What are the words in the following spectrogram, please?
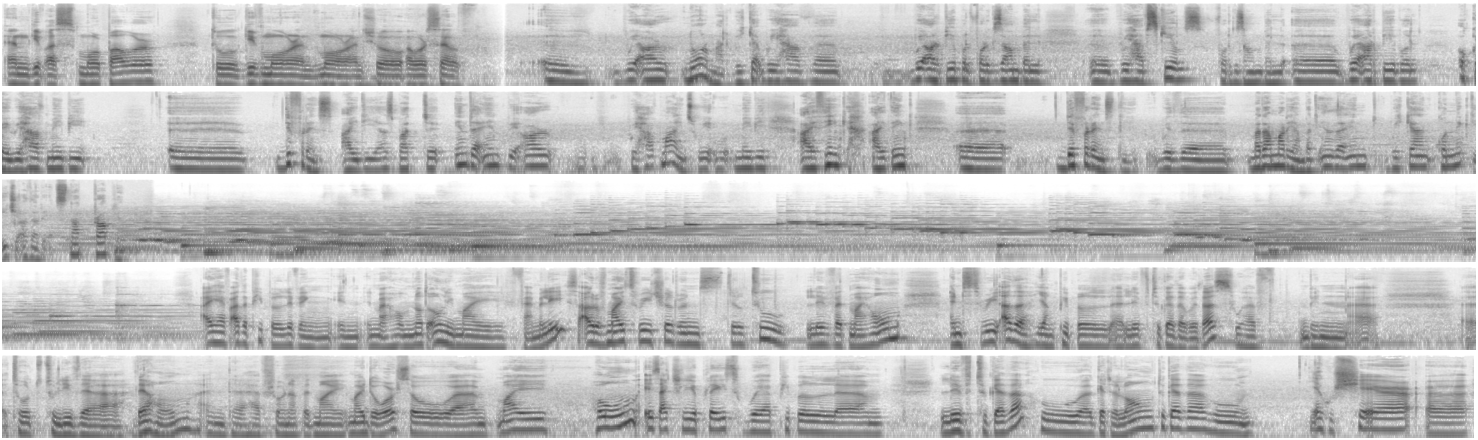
and give us more power to give more and more and show ourselves. uh, we are normal we, ca- we have uh, we are people for example uh, we have skills for example uh, we are people okay we have maybe uh, different ideas, but uh, in the end, we are we have minds. We we- maybe I think I think uh, differently with uh, Madame Mariam, but in the end, we can connect each other. It's not problem. Have other people living in, in my home, not only my family. So out of my three children, still two live at my home, and three other young people uh, live together with us who have been uh, uh, told to leave their, their home and uh, have shown up at my, my door. So um, my home is actually a place where people um, live together, who uh, get along together, who yeah, who share uh,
